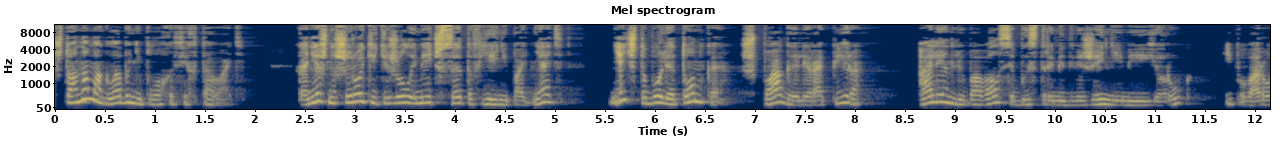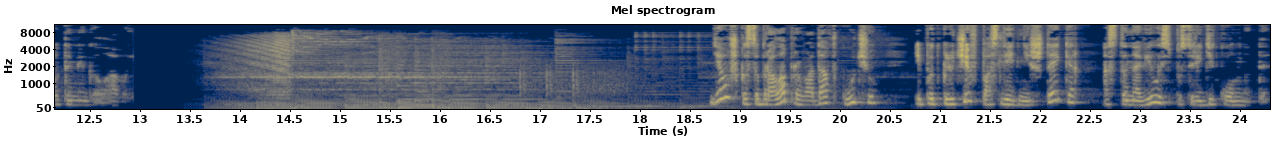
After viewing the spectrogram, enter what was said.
что она могла бы неплохо фехтовать. Конечно, широкий тяжелый меч сетов ей не поднять. Нечто более тонкое, шпага или рапира. Алиен любовался быстрыми движениями ее рук и поворотами головы. Девушка собрала провода в кучу и, подключив последний штекер, остановилась посреди комнаты.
